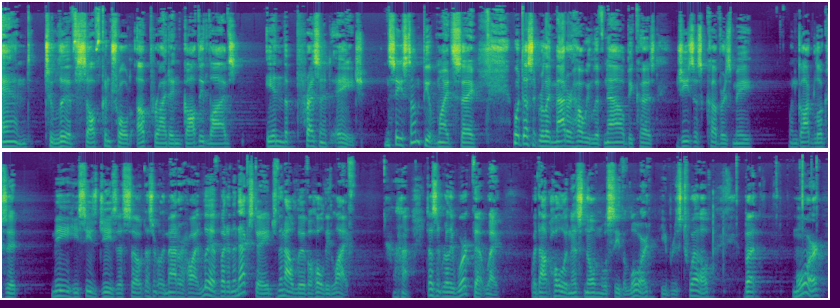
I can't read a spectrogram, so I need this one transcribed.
and to live self controlled, upright, and godly lives in the present age. And see, some people might say, well, it doesn't really matter how we live now because Jesus covers me. When God looks at me, he sees Jesus, so it doesn't really matter how I live. But in the next age, then I'll live a holy life. it doesn't really work that way. Without holiness, no one will see the Lord, Hebrews 12. But more,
